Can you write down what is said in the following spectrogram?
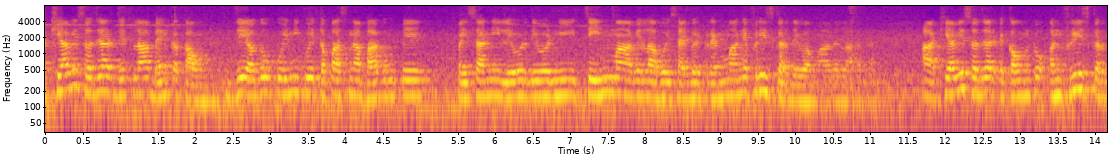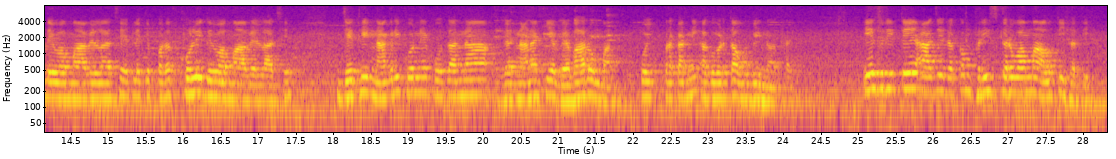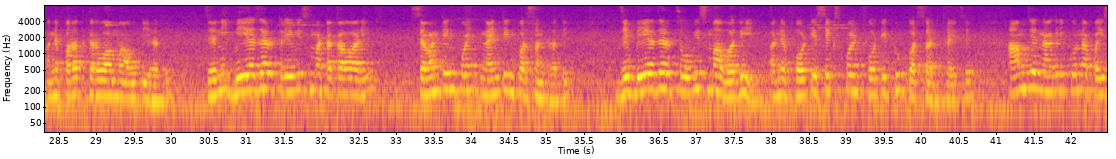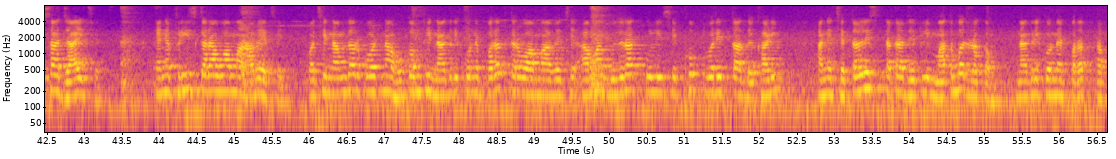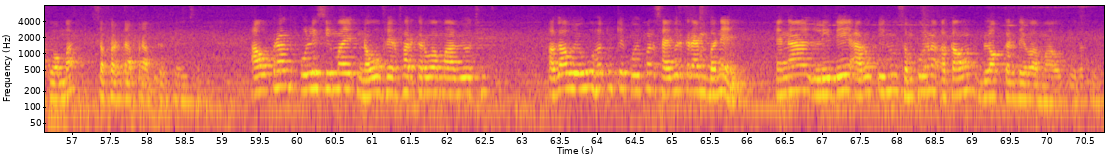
અઠ્યાવીસ હજાર જેટલા બેંક એકાઉન્ટ, જે અગાઉ કોઈની કોઈ તપાસના ભાગરૂપે પૈસાની લેવડ દેવડની ચેઇનમાં આવેલા હોય સાયબર ક્રાઇમમાં અને ફ્રીઝ કરી દેવામાં આવેલા હતા. આ અઠ્યાવીસ હજાર એકાઉન્ટો અનફ્રીઝ કરી દેવામાં આવેલા છે, એટલે કે પરત ખોલી દેવામાં આવેલા છે, જેથી નાગરિકોને પોતાના નાણાકીય વ્યવહારોમાં કોઈ પ્રકારની અગવડતા ઊભી ન થાય. એ જ રીતે આ જે રકમ ફ્રીઝ કરવામાં આવતી હતી અને પરત કરવામાં આવતી હતી, જેની બે હજાર ત્રેવીસમાં ટકાવારી સેવન્ટીન પોઈન્ટ નાઇન્ટીન પર્સન્ટ હતી, જે બે હજાર ચોવીસમાં વધી અને forty six point forty two percent થઈ છે. આમ જે નાગરિકોના પૈસા જાય છે, એને ફ્રીઝ કરાવવામાં આવે છે. પછી નામદાર કોર્ટના હુકમથી નાગરિકોને પરત કરવામાં આવે છે. આમાં ગુજરાત પોલીસે ખૂબ ત્વરિતતા દેખાડી અને છેતાલીસ ટકા જેટલી માતબર રકમ નાગરિકોને પરત આપવામાં સફળતા પ્રાપ્ત થઈ છે. આ ઉપરાંત પોલિસીમાં એક નવો ફેરફાર કરવામાં આવ્યો છે. અગાઉ એવું હતું કે કોઈ પણ સાયબર ક્રાઇમ બને, એના લીધે આરોપીનું સંપૂર્ણ અકાઉન્ટ બ્લોક કરી દેવામાં આવતું હતું.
